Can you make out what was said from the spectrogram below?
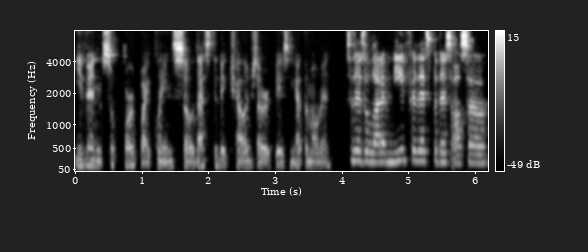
even support bike lanes. So that's the big challenge that we're facing at the moment. So there's a lot of need for this, but there's also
